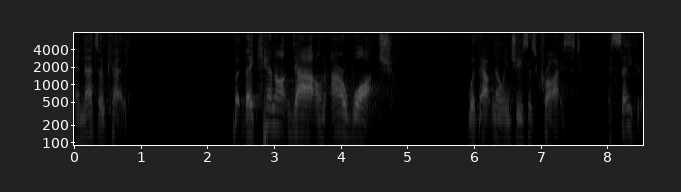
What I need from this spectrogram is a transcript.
and that's okay. But they cannot die on our watch without knowing Jesus Christ as Savior.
